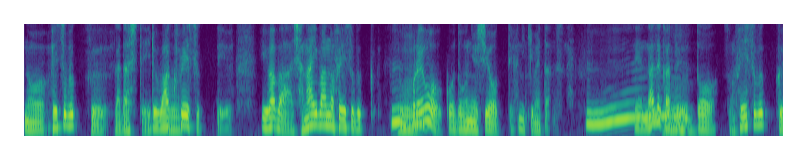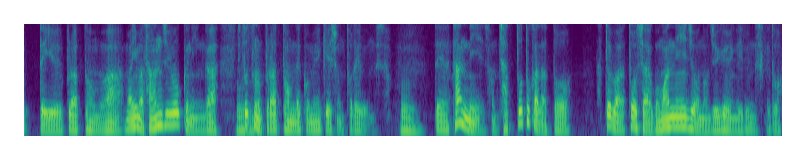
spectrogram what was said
あの Facebook が出しているワークプレイスっていう、いわば社内版の Facebook、これをこう導入しようっていうふうに決めたんですね。でなぜかというと、その Facebook っていうプラットフォームは、まあ、今30億人が一つのプラットフォームでコミュニケーション取れるんですよ。で単にそのチャットとかだと例えば当社5万人以上の従業員がいるんですけど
